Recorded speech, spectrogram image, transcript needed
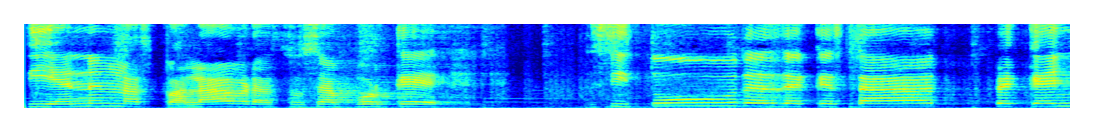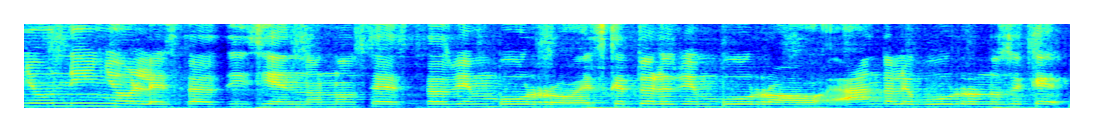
tienen las palabras. O sea, porque si tú desde que está pequeño un niño le estás diciendo, no sé, estás bien burro, es que tú eres bien burro, ándale burro, no sé qué,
